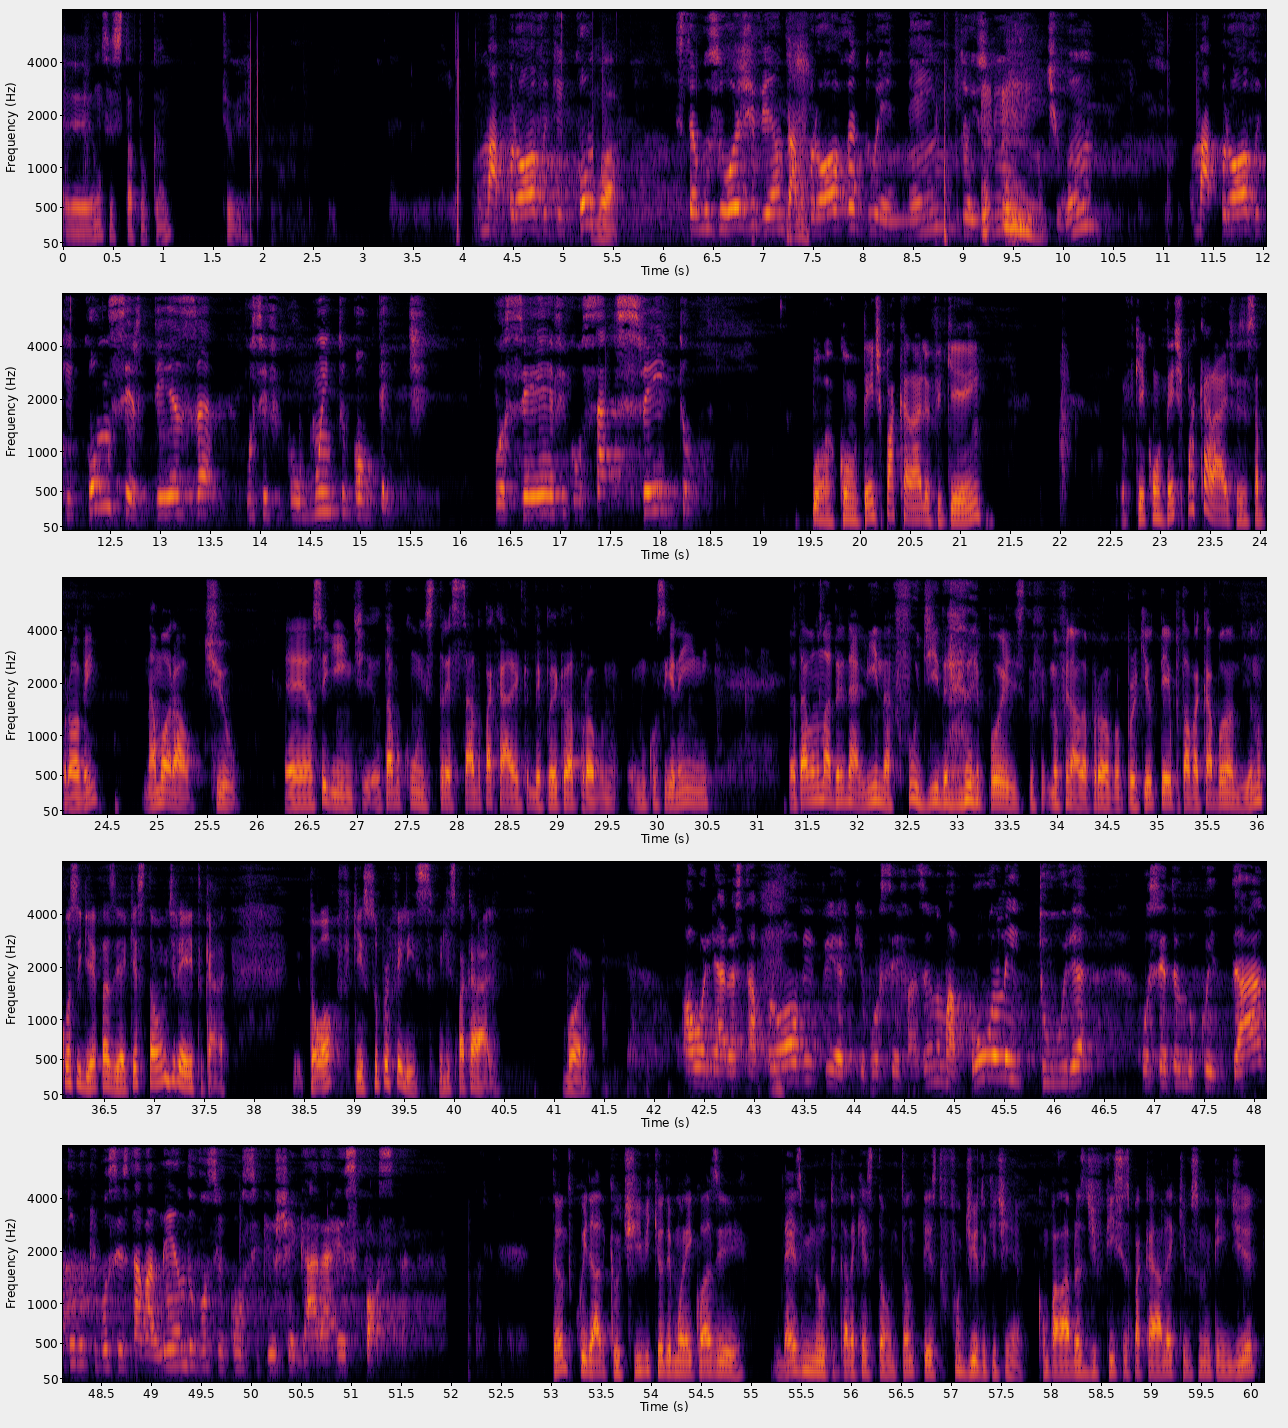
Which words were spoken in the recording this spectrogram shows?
É, eu não sei se tá tocando. Deixa eu ver uma prova que com... estamos hoje vendo a prova do Enem 2021, uma prova que com certeza você ficou muito contente. Você ficou satisfeito? Porra, contente pra caralho eu fiquei, hein? Eu fiquei contente pra caralho de fazer essa prova, hein? Na moral, tio, é o seguinte, eu tava com estressado pra caralho depois daquela prova. Eu não conseguia nem Eu tava numa adrenalina fodida depois, no final da prova, porque o tempo tava acabando e eu não conseguia fazer a questão direito, cara. Então, ó, fiquei super feliz. Feliz pra caralho. Bora. Ao olhar esta prova e ver que você fazendo uma boa leitura, você tendo cuidado no que você estava lendo, você conseguiu chegar à resposta. Tanto cuidado que eu tive que eu demorei quase 10 minutos em cada questão. Tanto texto fudido que tinha. Com palavras difíceis pra caralho que você não entendia.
